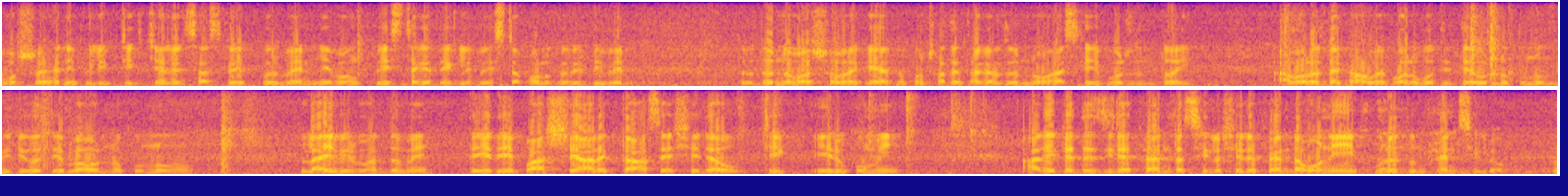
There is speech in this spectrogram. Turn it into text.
অবশ্যই হানিফ ইলেকট্রিক চ্যানেল সাবস্ক্রাইব করবেন এবং পেজ থেকে দেখলে পেজটা ফলো করে দিবেন। তো ধন্যবাদ সবাইকে এতক্ষণ সাথে থাকার জন্য। আজকে এই পর্যন্তই। আবারও দেখা হবে পরবর্তীতে অন্য কোনো ভিডিওতে বা অন্য কোনো লাইভের মাধ্যমে। তো এদের পাশে আরেকটা আছে, সেটাও ঠিক এরকমই। আর এটাতে যেটা ফ্যানটা ছিল, সেটা ফ্যানটা অনেক পুরাতন ফ্যান ছিল। তো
